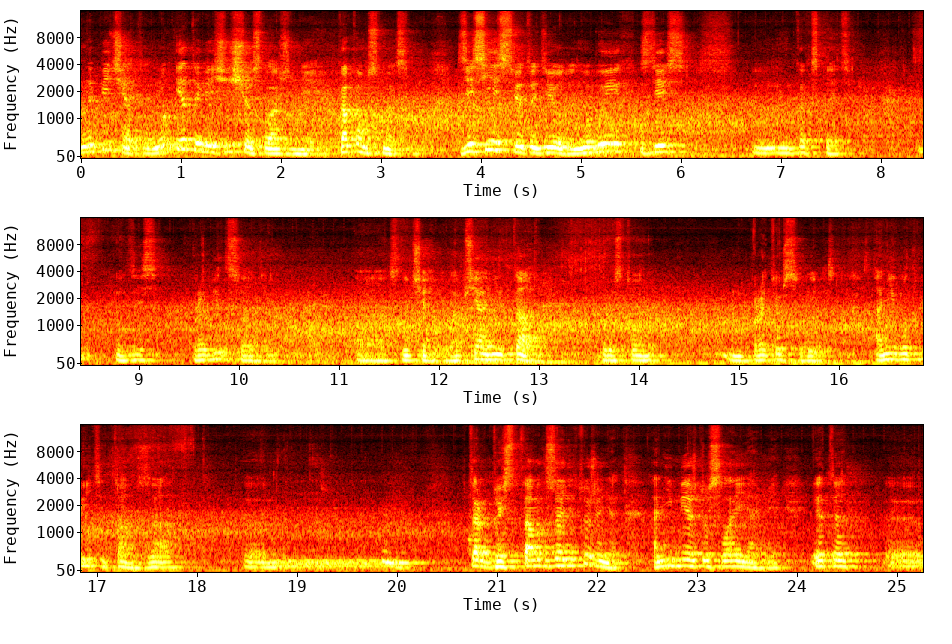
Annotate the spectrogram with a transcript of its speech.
напечатал, но эта вещь еще сложнее. В каком смысле? Здесь есть светодиоды, но вы их здесь, как сказать, вот здесь пробился один а, случайно. Вообще они там, просто он протерся, вылез. Они вот видите там за... Э, то есть там сзади тоже нет. Они между слоями. Это э,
